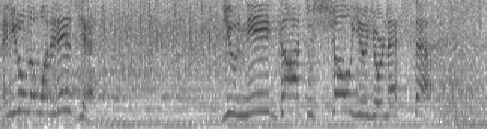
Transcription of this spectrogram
and you don't know what it is yet. You need God to show you your next step.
